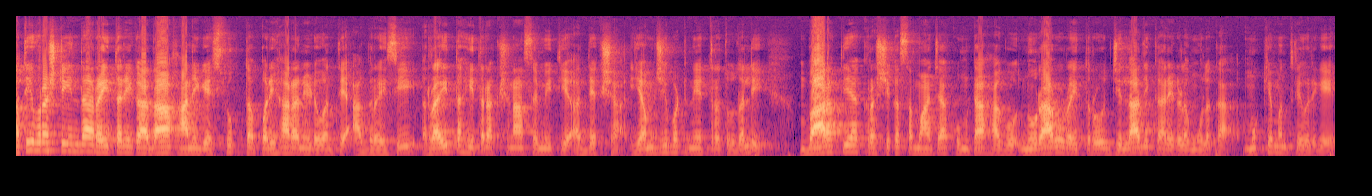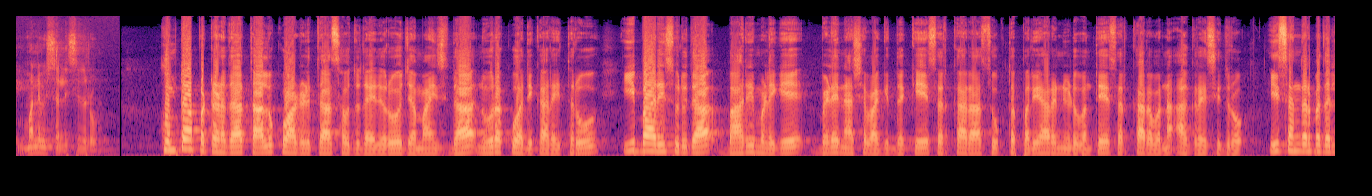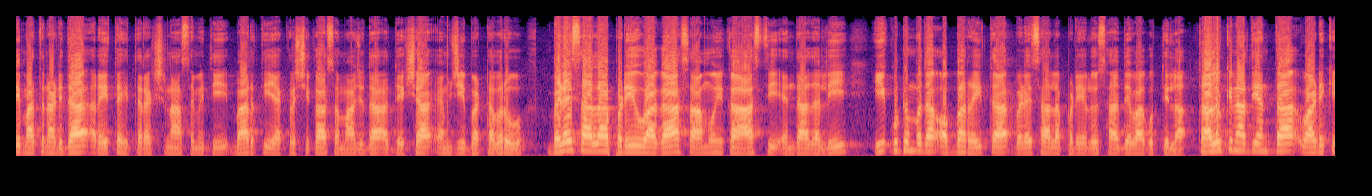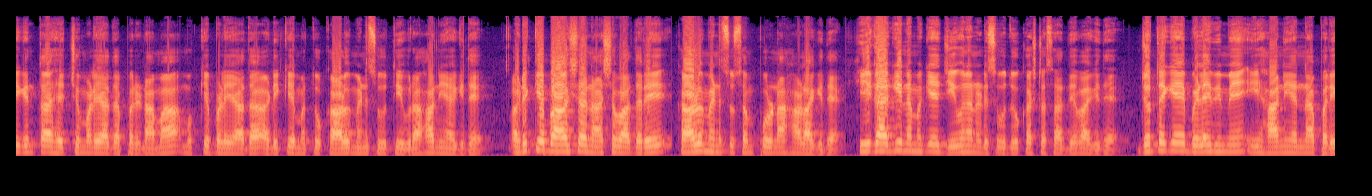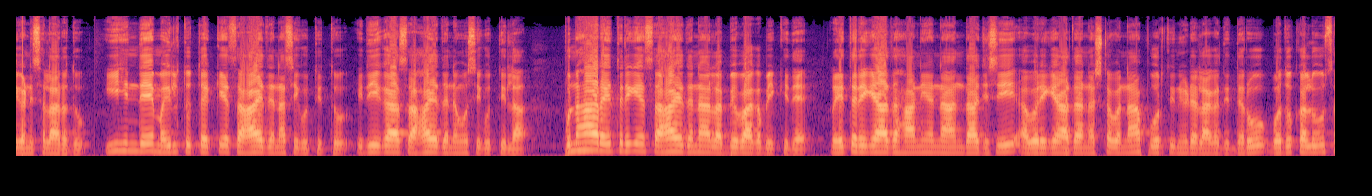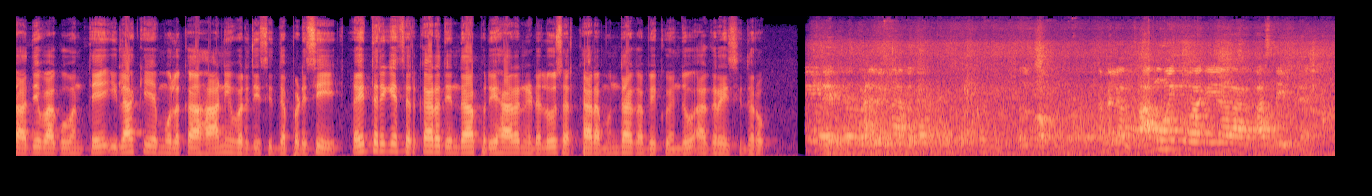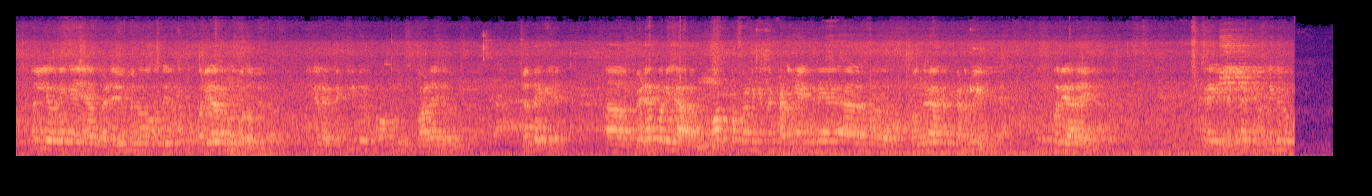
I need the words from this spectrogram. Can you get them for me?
ಅತಿವೃಷ್ಟಿಯಿಂದ ರೈತರಿಗಾದ ಹಾನಿಗೆ ಸೂಕ್ತ ಪರಿಹಾರ ನೀಡುವಂತೆ ಆಗ್ರಹಿಸಿ ರೈತ ಹಿತರಕ್ಷಣಾ ಸಮಿತಿಯ ಅಧ್ಯಕ್ಷ ಎಂಜಿ ಭಟ್ ನೇತೃತ್ವದಲ್ಲಿ ಭಾರತೀಯ ಕೃಷಿಕ ಸಮಾಜ ಕುಮಟಾ ಹಾಗೂ ನೂರಾರು ರೈತರು ಜಿಲ್ಲಾಧಿಕಾರಿಗಳ ಮೂಲಕ ಮುಖ್ಯಮಂತ್ರಿಯವರಿಗೆ ಮನವಿ ಸಲ್ಲಿಸಿದರು. ಕುಮಟಾ ಪಟ್ಟಣದ ತಾಲೂಕು ಆಡಳಿತ ಸೌಧದ ಎದುರು ಜಮಾಯಿಸಿದ ನೂರಕ್ಕೂ ಅಧಿಕ ರೈತರು ಈ ಬಾರಿ ಸುರಿದ ಭಾರೀ ಮಳೆಗೆ ಬೆಳೆ ನಾಶವಾಗಿದ್ದಕ್ಕೆ ಸರ್ಕಾರ ಸೂಕ್ತ ಪರಿಹಾರ ನೀಡುವಂತೆ ಸರ್ಕಾರವನ್ನು ಆಗ್ರಹಿಸಿದರು. ಈ ಸಂದರ್ಭದಲ್ಲಿ ಮಾತನಾಡಿದ ರೈತ ಹಿತರಕ್ಷಣಾ ಸಮಿತಿ ಭಾರತೀಯ ಕೃಷಿಕ ಸಮಾಜದ ಅಧ್ಯಕ್ಷ ಎಂಜಿ ಭಟ್ ಅವರು, ಬೆಳೆ ಸಾಲ ಪಡೆಯುವಾಗ ಸಾಮೂಹಿಕ ಆಸ್ತಿ ಎಂದಾದಲ್ಲಿ ಈ ಕುಟುಂಬದ ಒಬ್ಬ ರೈತ ಬೆಳೆ ಸಾಲ ಪಡೆಯಲು ಸಾಧ್ಯವಾಗುತ್ತಿಲ್ಲ. ತಾಲೂಕಿನಾದ್ಯಂತ ವಾಡಿಕೆಗಿಂತ ಹೆಚ್ಚು ಮಳೆಯಾದ ಪರಿಣಾಮ, ಮುಖ್ಯ ಬೆಳೆಯಾದ ಅಡಿಕೆ ಮತ್ತು ಕಾಳುಮೆಣಸು ತೀವ್ರ ಹಾನಿಯಾಗಿದೆ. ಅಡಿಕೆ ಭಾಗಶಃ ನಾಶವಾದರೆ ಕಾಳುಮೆಣಸು ಸಂಪೂರ್ಣ ಹಾಳಾಗಿದೆ. ಹೀಗಾಗಿ ನಮಗೆ ಜೀವನ ನಡೆಸುವುದು ಕಷ್ಟ ಸಾಧ್ಯವಾಗಿದೆ ಜೊತೆಗೆ ಬೆಳೆ ವಿಮೆ ಈ ಹಾನಿಯನ್ನ ಪರಿಗಣಿಸಲಾರದು. ಈ ಹಿಂದೆ ಮೈಲುತುತ್ತಕ್ಕೆ ಸಹಾಯಧನ ಸಿಗುತ್ತಿತ್ತು. ಇದೀಗ ಸಹಾಯಧನವೂ ಸಿಗುತ್ತಿಲ್ಲ. ಪುನಃ ರೈತರಿಗೆ ಸಹಾಯಧನ ಲಭ್ಯವಾಗಬೇಕಿದೆ. ರೈತರಿಗೆ ಆದ ಹಾನಿಯನ್ನು ಅಂದಾಜಿಸಿ ಅವರಿಗೆ ಆದ ನಷ್ಟವನ್ನ ಪೂರ್ತಿ ನೀಡಲಾಗದಿದ್ದರೂ ಬದುಕಲು ಸಾಧ್ಯವಾಗುವಂತೆ ಇಲಾಖೆಯ ಮೂಲಕ ಹಾನಿ ವರದಿ ಸಿದ್ಧಪಡಿಸಿ ರೈತರಿಗೆ ಸರ್ಕಾರದಿಂದ ಪರಿಹಾರ ನೀಡಲು ಸರ್ಕಾರ ಮುಂದಾಗಬೇಕು ಎಂದು ಆಗ್ರಹಿಸಿದರು. ಆಮೇಲೆ ಒಂದು ಸಾಮೂಹಿಕವಾಗಿ ಆಸ್ತಿ ಇದ್ರೆ ಅಲ್ಲಿ ಅವರಿಗೆ ಬೆಳೆ ವಿಮೆ ಆಗೋದಿಲ್ಲ ಮತ್ತು ಬರೋದಿಲ್ಲ. ಈಗ ಟೆಕ್ನಿಕಲ್ ಪ್ರಾಬ್ಲಮ್ಸ್ ಭಾಳ ಇರುತ್ತೆ ಜೊತೆಗೆ ಬೆಳೆ ಪರಿಹಾರ ಮೂವತ್ತು ಪರ್ಸೆಂಟ್ಗಿಂತ ಕಡಿಮೆ ಇದ್ದರೆ ತೊಂದರೆ ಆಗೋದು ಕಡಿಮೆ ಇದೆ ಅದು ಪರಿಹಾರ ಇಲ್ಲ. ಎಲ್ಲ ಟೆಕ್ನಿಕಲ್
